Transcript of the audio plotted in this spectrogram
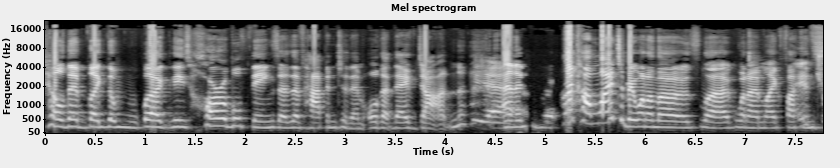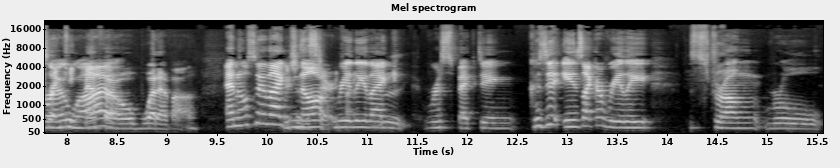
tell them like the like these horrible things that have happened to them or that they've done. yeah, And then like, I can't wait to be one of those, like when I'm like fucking It's so drinking meth or whatever. and also like Which not really like respecting because it is like a really strong rule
